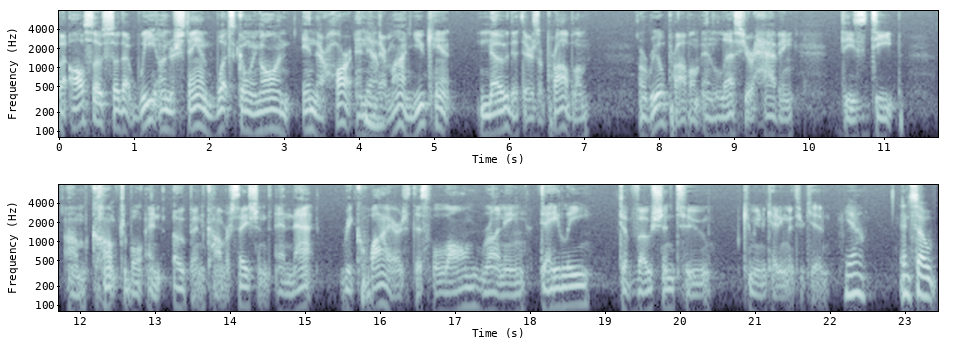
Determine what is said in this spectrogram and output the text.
but also so that we understand what's going on in their heart and Yeah. in their mind. You can't know that there's a problem, a real problem, unless you're having these deep, um, comfortable, and open conversations, and that requires this long running daily devotion to communicating with your kid. Yeah. And so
